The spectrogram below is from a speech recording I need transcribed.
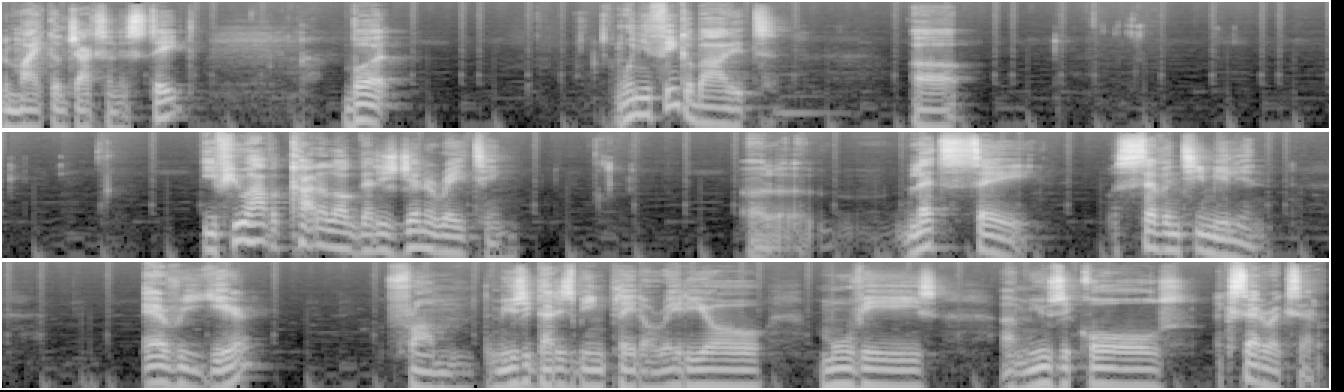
the Michael Jackson estate. But when you think about it, uh, if you have a catalog that is generating uh, let's say 70 million every year from the music that is being played on radio, movies, uh, musicals, etc., etc.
